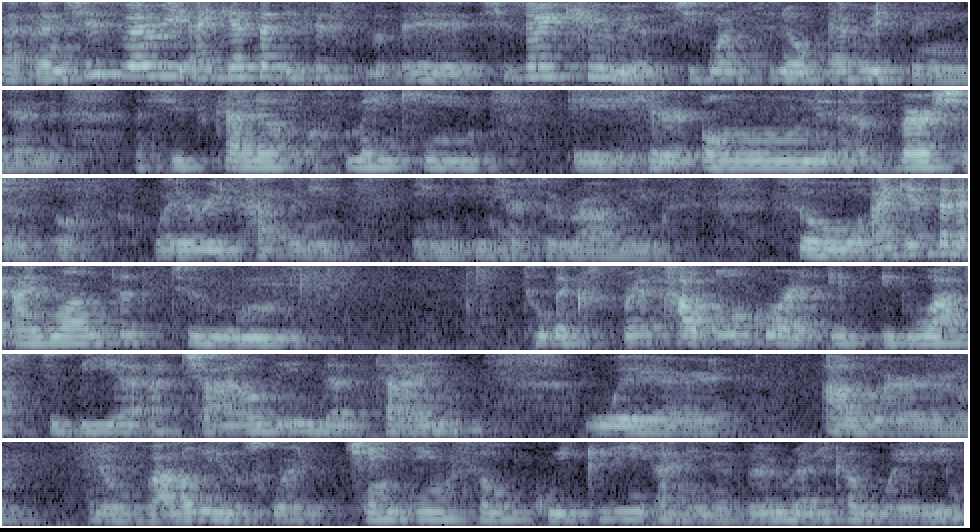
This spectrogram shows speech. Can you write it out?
Uh, and she's very, I guess that this is, uh, she's very curious. She wants to know everything and, and she's kind of, of making uh, her own uh, versions of whatever is happening in, in her surroundings. So I guess that I wanted to to express how awkward it, it was to be a, a child in that time where our you know values were changing so quickly and in a very radical way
